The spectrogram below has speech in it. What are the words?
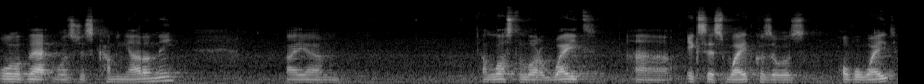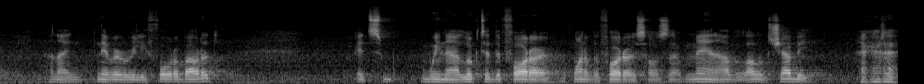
all of that was just coming out on me. I um i lost a lot of weight uh, excess weight because i was overweight and i never really thought about it. It's when i looked at the photo one of the photos i was like man i look chubby. I gotta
